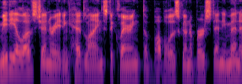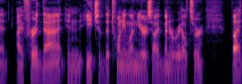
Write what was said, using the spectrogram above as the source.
Media loves generating headlines declaring the bubble is going to burst any minute. I've heard that in each of the 21 years I've been a realtor, but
